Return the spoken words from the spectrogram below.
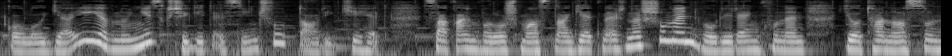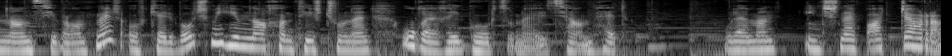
էկոլոգիայի եւ նույնիսկ չգիտես ինչու տարիքի հետ։ Սակայն որոշ մասնագետներ նշում են, որ իրենք ունեն 70-նանց հիվանդներ, ովքեր ոչ մի հիմնախնդիր չունեն ուղեղի գործունեության հետ։ Ուրեմն, ինչն է պատճառը։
